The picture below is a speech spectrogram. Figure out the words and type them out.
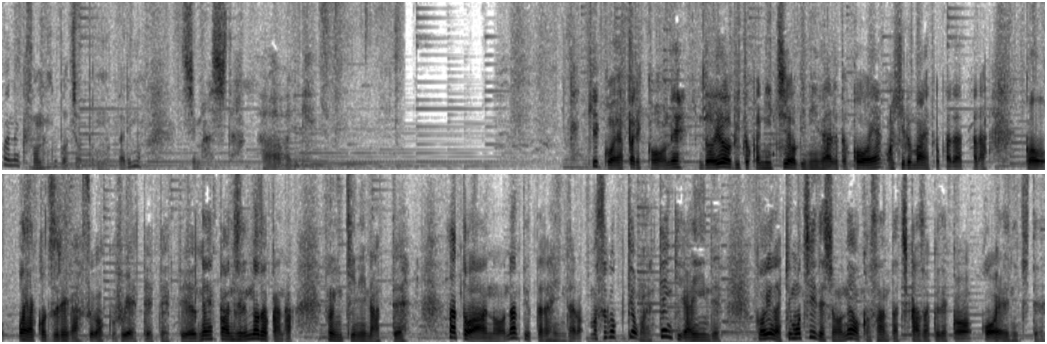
まあなんかそんなことをちょっと思ったりもしました。はい。結構やっぱりこうね土曜日とか日曜日になると公園お昼前とかだったらこう親子連れがすごく増えててっていうね感じでのどかな雰囲気になって。あとはあの何て言ったらいいんだろう、まあ、すごく今日もね天気がいいんでこういうのは気持ちいいでしょうね。お子さんたち家族でこう公園に来て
